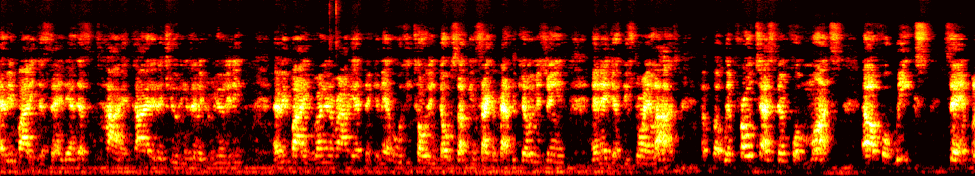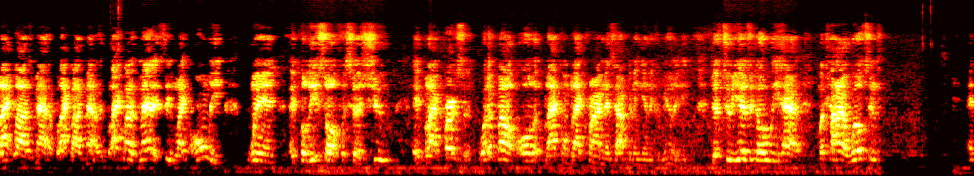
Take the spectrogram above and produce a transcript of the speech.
everybody just saying they're just tired, tired of the shootings in the community. Everybody's running around here thinking they're Uzi toting, dope sucking, psychopathic killing machines, and they're just destroying lives. But, but we're protesting for months, uh, for weeks, saying Black Lives Matter, Black Lives Matter. Black Lives Matter, it seems like only when a police officer shoot a black person. What about all the black on black crime that's happening in the community? Just two years ago, we had Micaiah Wilson and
